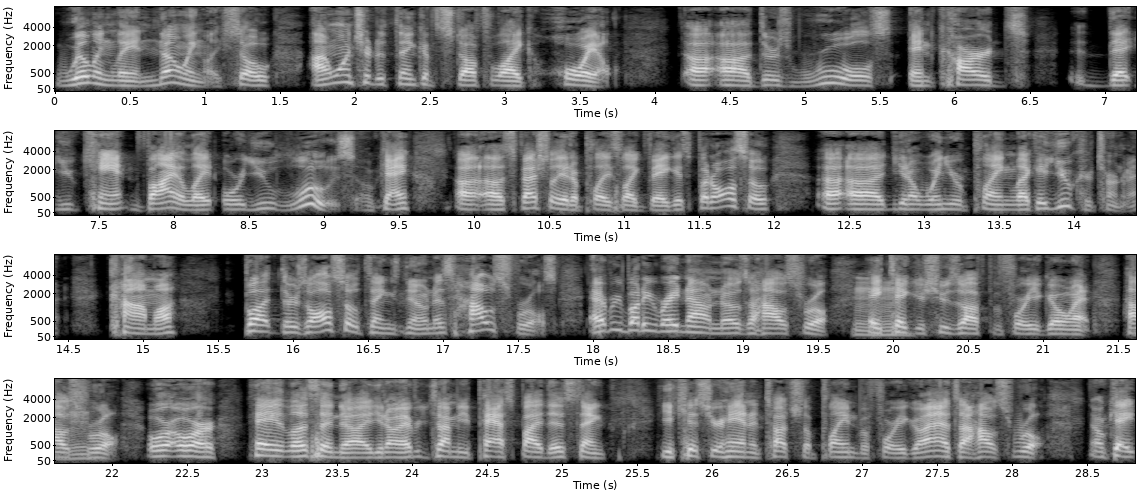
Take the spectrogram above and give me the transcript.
willingly and knowingly. So I want you to think of stuff like Hoyle. Uh, uh, there's rules and cards that you can't violate or you lose. Okay, uh, especially at a place like Vegas, but also uh, uh, you know when you're playing like a euchre tournament, comma but there's also things known as house rules. Everybody right now knows a house rule. Mm-hmm. Hey, take your shoes off before you go in. House mm-hmm. rule. Or, or hey, listen, uh, you know, every time you pass by this thing, you kiss your hand and touch the plane before you go. That's ah, a house rule. Okay.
